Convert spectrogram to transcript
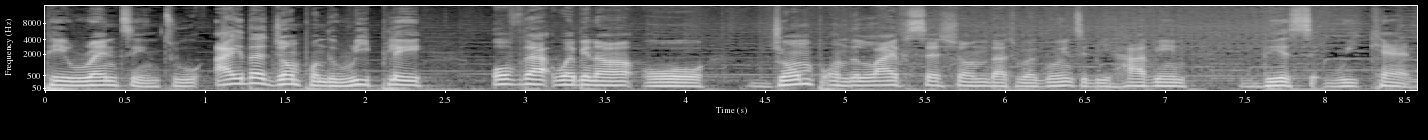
parenting to either jump on the replay of that webinar or jump on the live session that we're going to be having this weekend.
